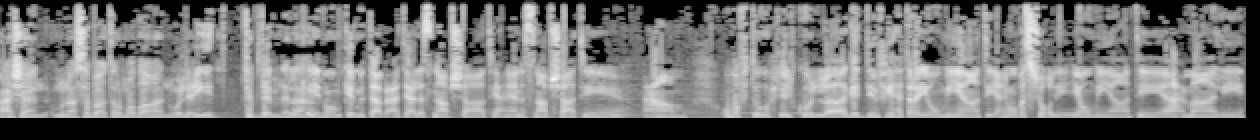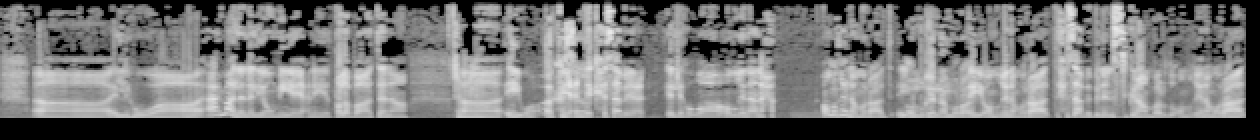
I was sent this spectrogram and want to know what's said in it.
عشان مناسبات رمضان والعيد. تبدأ من الآن أكيد ممكن متابعتي على سناب شات يعني أنا سناب شاتي عام ومفتوح للكل أقدم فيها ترى يومياتي يعني مو بس شغلي يومياتي أعمالي آه اللي هو أعمالنا اليومية يعني طلباتنا. آه إيوه في؟ عندك حسابي اللي هو ام غنى أنا. أم غنى مراد أيوه أم غنى مراد. أيوه أم غنى مراد. حسابي بالإنستغرام برضو أم غنى مراد.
